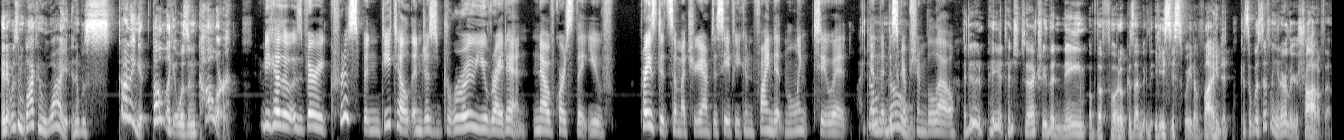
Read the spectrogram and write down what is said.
And it was in black and white, and it was stunning. It felt like it was in color. Because it was very crisp and detailed and just drew you right in. Now, of course, that you've praised it so much, you're to have to see if you can find it and link to it in the know. description below. I didn't pay attention to actually the name of the photo because that'd be the easiest way to find it because it was definitely an earlier shot of them.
